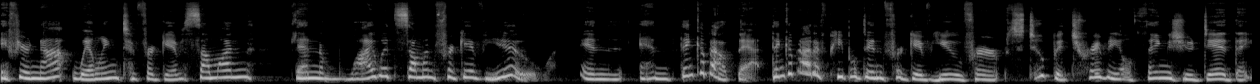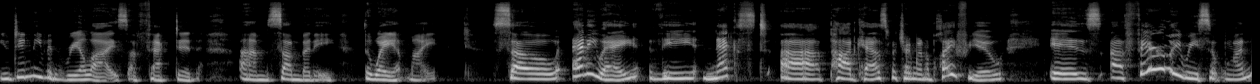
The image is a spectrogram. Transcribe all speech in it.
if you're not willing to forgive someone, then why would someone forgive you? And and think about that. Think about if people didn't forgive you for stupid, trivial things you did that you didn't even realize affected um, somebody the way it might. So, anyway, the next uh, podcast, which I'm going to play for you, is a fairly recent one,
